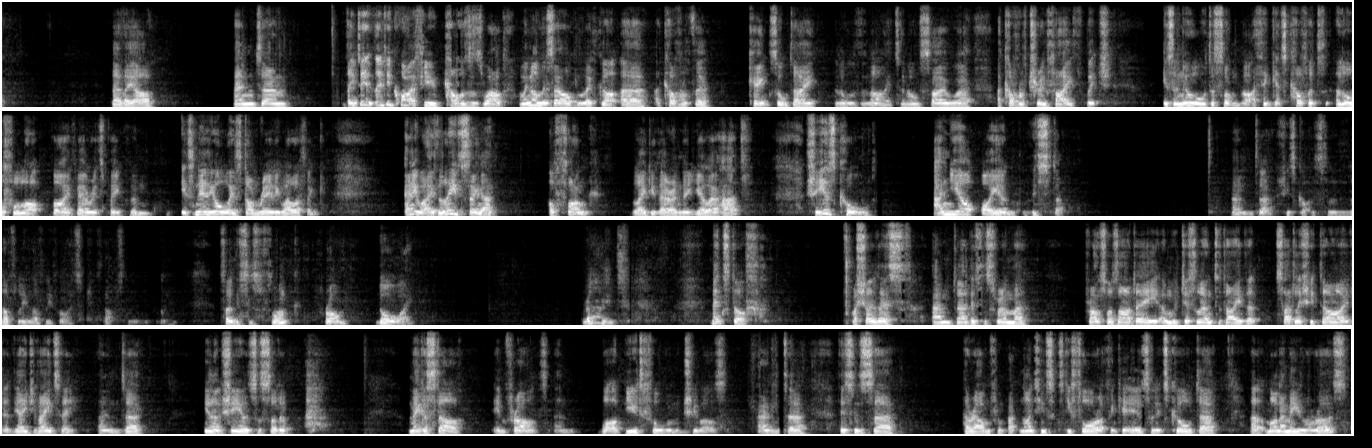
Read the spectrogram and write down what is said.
there they are. And um, they do they do quite a few covers as well. I mean, on this album, they've got uh, a cover of the Kinks all day and all of the night, and also uh, a cover of True Faith, which is a New Order song that I think gets covered an awful lot by various people, and it's nearly always done really well, I think. Anyway, the lead singer of Flunk, the lady there in the yellow hat, she is called Anja Øyen Vister. And uh, she's got this lovely, lovely voice. She's absolutely brilliant. So this is Flunk from Norway. Right. Next off, I'll show this. And uh, this is from uh, Françoise Hardy. And we've just learned today that sadly she died at the age of 80 and uh, you know she was a sort of megastar in France, and what a beautiful woman she was. And uh, this is uh, her album from about 1964, I think it is, and it's called uh, uh, Mon Amie La Rose.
